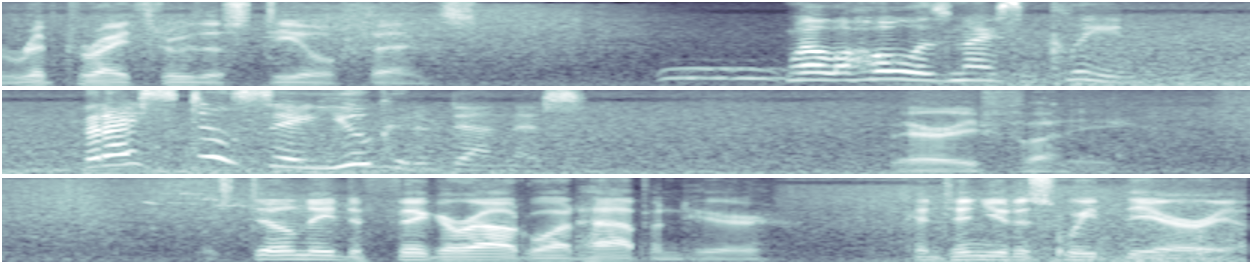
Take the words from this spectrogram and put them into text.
and ripped right through the steel fence. Well, the hole is nice and clean. But I still say you could have done this. Very funny. We still need to figure out what happened here. Continue to sweep the area.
